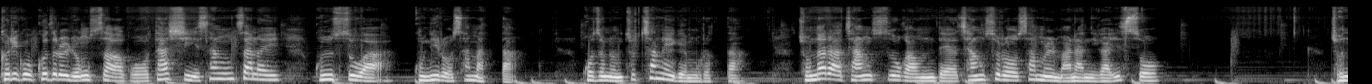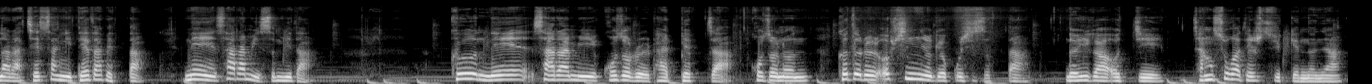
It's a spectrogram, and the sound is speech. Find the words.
그리고 그들을 용서하고 다시 상산의 군수와 군의로 삼았다. 고조는 주창에게 물었다. 조나라 장수 가운데 장수로 삼을 만한 이가 있소? 조나라 재상이 대답했다. 네, 사람이 있습니다. 그 네 사람이 고조를 뵙자 고조는 그들을 업신여겨 꾸짖었다. 너희가 어찌 장수가 될 수 있겠느냐?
